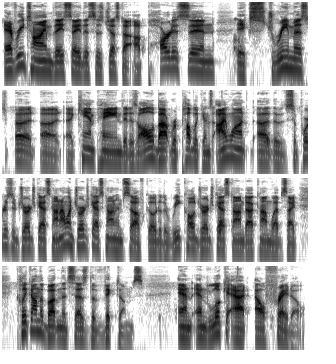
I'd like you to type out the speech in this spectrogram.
every time they say this is just a, a partisan extremist uh, uh, campaign that is all about Republicans, I want uh, the supporters of George Gascon. I want George Gascon himself go to the recallgeorgegascon.com website, click on the button that says the victims. And, and look at Alfredo,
